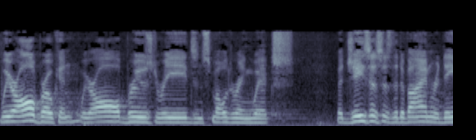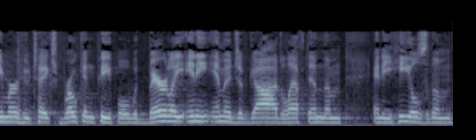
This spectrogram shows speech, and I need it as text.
We are all broken. We are all bruised reeds and smoldering wicks. But Jesus is the divine Redeemer who takes broken people with barely any image of God left in them and he heals them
